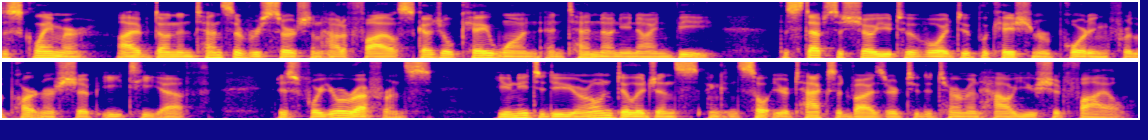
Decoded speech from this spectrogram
Disclaimer I have done intensive research on how to file Schedule K1 and 1099B, the steps to show you to avoid duplication reporting for the partnership ETF. It is for your reference. You need to do your own diligence and consult your tax advisor to determine how you should file.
